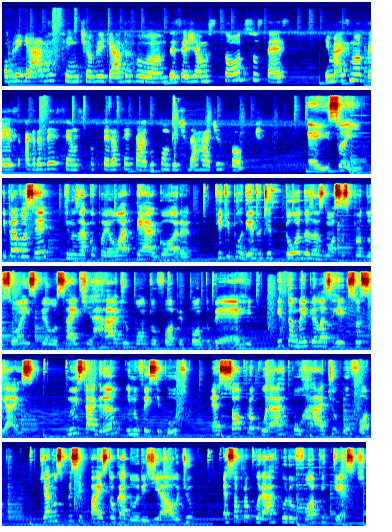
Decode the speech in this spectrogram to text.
Obrigada, Cintia. Obrigado, Juan. Desejamos todo sucesso e mais uma vez agradecemos por ter aceitado o convite da Rádio Pop. É isso aí. E para você que nos acompanhou até agora, fique por dentro de todas as nossas produções pelo site radio.fop.br e também pelas redes sociais. No Instagram e no Facebook é só procurar por Rádio UFOP. Já nos principais tocadores de áudio é só procurar por UFOPcast.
